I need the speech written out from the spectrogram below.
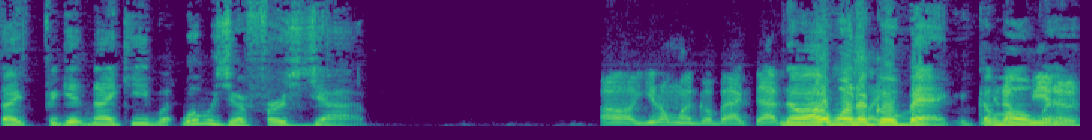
Like, forget Nike, but what was your first job? Oh, you don't want to go back that. No, I want to like, go back. Come you know, on, man. A,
